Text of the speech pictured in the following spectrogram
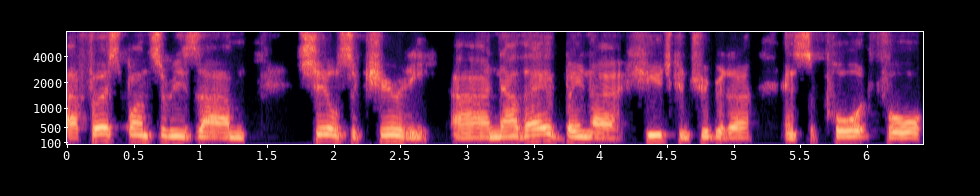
our first sponsor is um, Shield Security. Uh, now, they have been a huge contributor and support for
